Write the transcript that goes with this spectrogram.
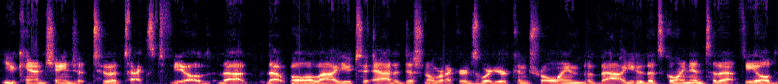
you can change it to a text field that that will allow you to add additional records where you're controlling the value that's going into that field.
